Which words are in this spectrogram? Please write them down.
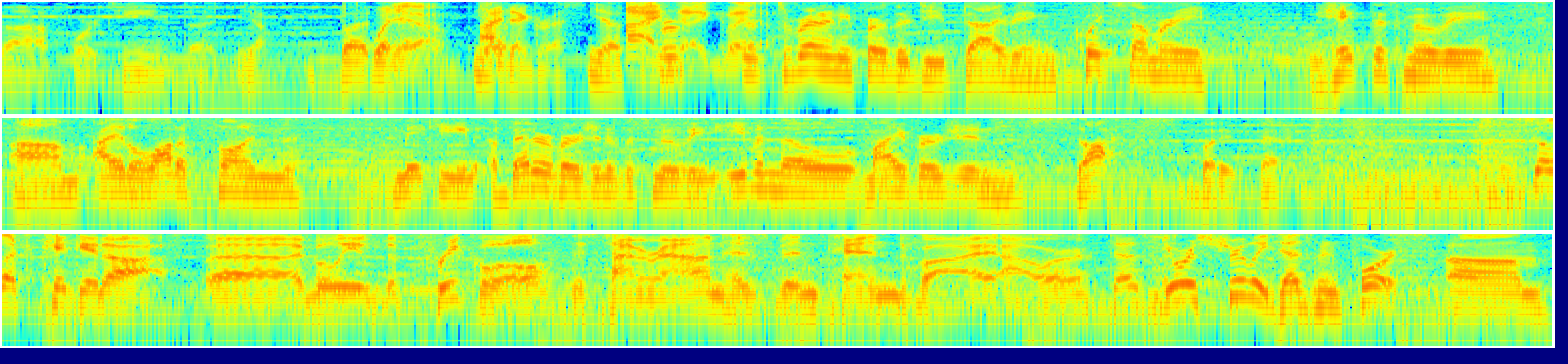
uh, 14. But yeah, but whatever. Yeah. I digress. Yeah, to I pre- digress. To, to prevent any further deep diving, quick summary: we hate this movie. Um, I had a lot of fun making a better version of this movie, even though my version sucks, but it's better. So let's kick it off. Uh, I believe the prequel this time around has been penned by our Desmond. Yours truly, Desmond Ports. Um,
